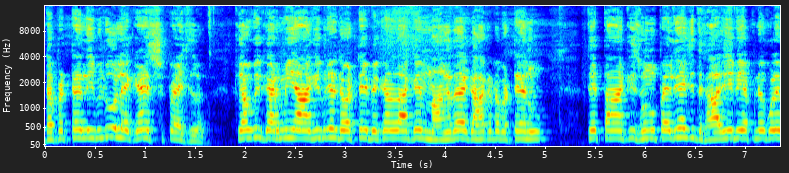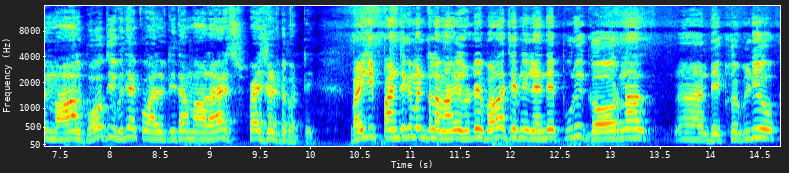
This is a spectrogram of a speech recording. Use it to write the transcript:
ਦੁਪੱਟਿਆਂ ਦੀ ਵੀਡੀਓ ਲੈ ਕੇ ਆਏ ਸਪੈਸ਼ਲ ਕਿਉਂਕਿ ਗਰਮੀ ਆ ਗਈ ਵੀਰੇ, ਦੁਪੱਟੇ ਵਿਕਣ ਲੱਗੇ ਮੰਗਦਾ ਹੈ ਗਾਹਕ ਦੁਪੱਟਿਆਂ ਨੂੰ। ਤੇ ਤਾਂ ਕਿ ਤੁਹਾਨੂੰ ਪਹਿਲੀਆਂ ਜੀ ਦਿਖਾ ਦਈਏ ਵੀ ਆਪਣੇ ਕੋਲੇ ਮਾਲ ਬਹੁਤ ਹੀ ਵਧੀਆ ਕੁਆਲਿਟੀ ਦਾ ਮਾਲ ਆਇਆ ਸਪੈਸ਼ਲ ਦੁਪੱਟੇ। ਬਾਈ ਜੀ 5 ਮਿੰਟ ਲਵਾਂਗੇ ਤੁਹਾਡੇ, ਬਾਹਲਾ ਚਿਰ ਨਹੀਂ ਲੈਂਦੇ। ਪੂਰੀ ਗੌਰ ਨਾਲ ਦੇਖਿਓ ਵੀਡੀਓ।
